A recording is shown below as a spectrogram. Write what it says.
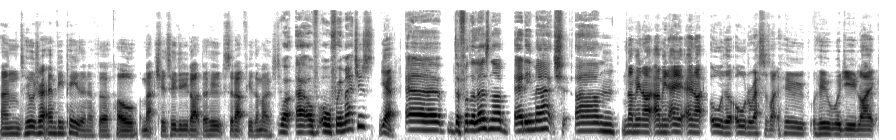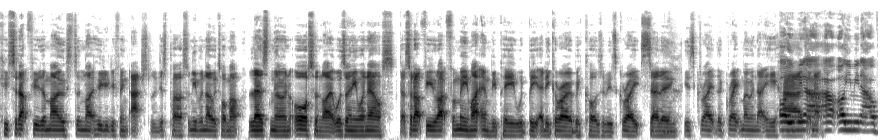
And who was your MVP then of the whole matches? Who did you like? The who stood out for you the most? Well, out of all three matches? Yeah, Uh, the for the Lesnar Eddie match. Um, no, I mean, I, I mean, and, and like all the all the wrestlers, like who who would you like? Who stood out for you the most? And like who did you think actually this person? Even though we're talking about Lesnar and Orton, like was anyone else that stood out for you? Like for me, my MVP would be Eddie Guerrero because of his great selling, his great the great moment that he had. oh, you mean out, that- out, oh, you mean out of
